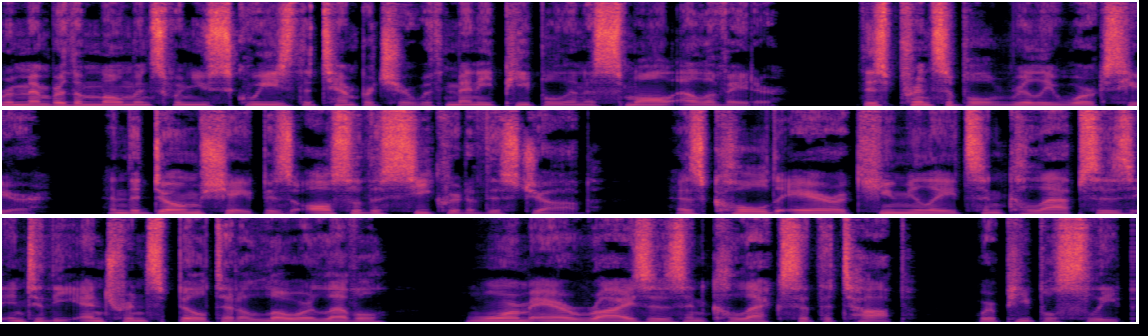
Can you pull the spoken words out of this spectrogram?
Remember the moments when you squeeze the temperature with many people in a small elevator. This principle really works here, and the dome shape is also the secret of this job. As cold air accumulates and collapses into the entrance built at a lower level, warm air rises and collects at the top, where people sleep.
